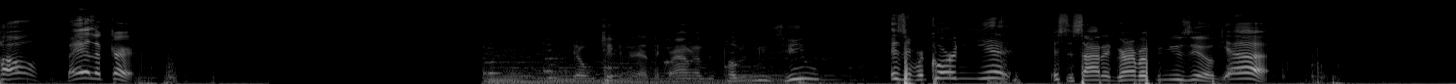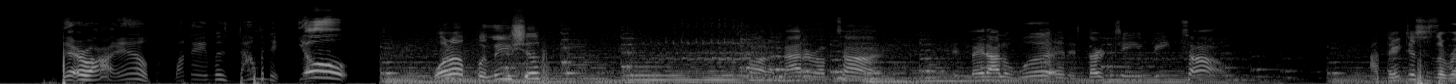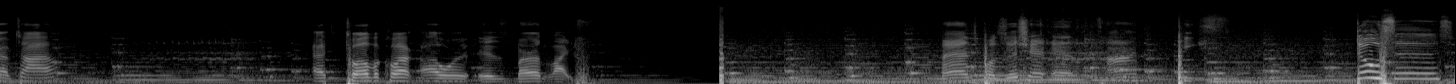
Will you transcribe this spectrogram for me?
Paul Bailicker. Yo, we kicking it at the Grand Rapids Public Museum. Is it recording yet? It's the side of the Grand Rapids Museum. Yeah. There I am. My name is Dominic. Yo. What up, Felicia? It's called a matter of time. It's made out of wood and it's 13 feet tall. I think this is a reptile. At 12 o'clock hour is bird life. Man's position and time, peace. Deuces!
